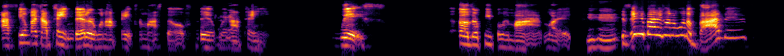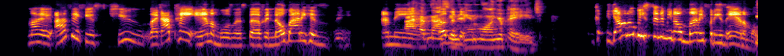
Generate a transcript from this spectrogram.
I feel like I paint better when I paint for myself than when I paint with other people in mind. Like, hmm is anybody gonna want to buy this? Like, I think it's cute. Like, I paint animals and stuff, and nobody has. I mean, I have not seen than- an animal on your page. y'all don't be sending me no money for these animals.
